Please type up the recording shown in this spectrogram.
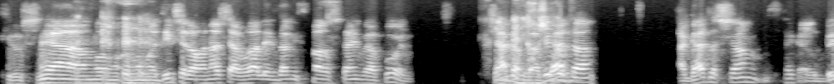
כאילו שני המועמדים של העונה שעברה לעמדה מספר 2 בהפועל. שאגב, אגדה, אגדה שם משחק הרבה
